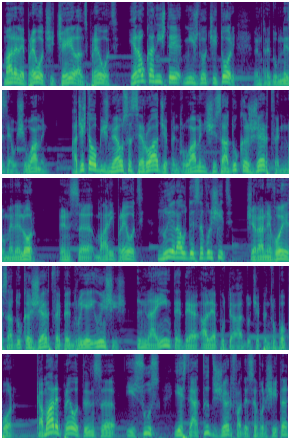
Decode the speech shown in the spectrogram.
Marele preot și ceilalți preoți erau ca niște mijlocitori între Dumnezeu și oameni. Aceștia obișnuiau să se roage pentru oameni și să aducă jertfe în numele lor. Însă marii preoți nu erau desăvârșiți și era nevoie să aducă jertfe pentru ei înșiși, înainte de a le putea aduce pentru popor. Ca mare preot însă, Isus este atât jertfa desăvârșită,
